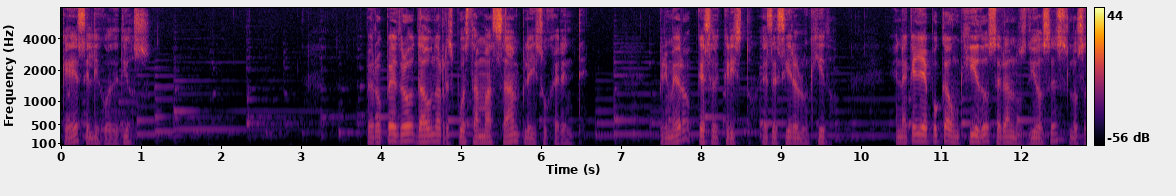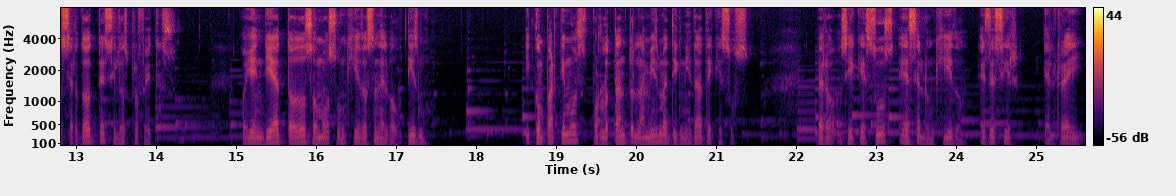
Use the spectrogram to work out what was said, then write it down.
que es el Hijo de Dios. Pero Pedro da una respuesta más amplia y sugerente. Primero, que es el Cristo, es decir, el ungido. En aquella época ungidos eran los dioses, los sacerdotes y los profetas. Hoy en día todos somos ungidos en el bautismo y compartimos por lo tanto la misma dignidad de Jesús. Pero si Jesús es el ungido, es decir, el rey,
